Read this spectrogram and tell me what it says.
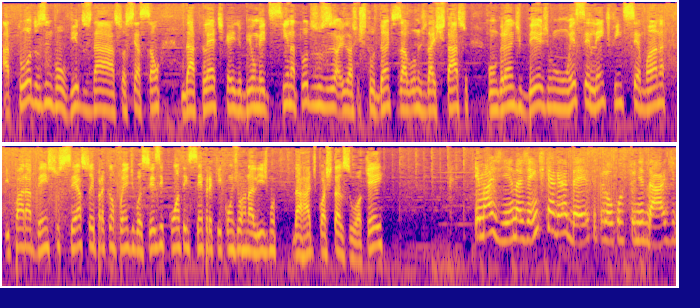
a todos os envolvidos na Associação da Atlética e de Biomedicina, todos os estudantes, alunos da Estácio, um grande beijo, um excelente fim de semana e parabéns, sucesso aí para a campanha de vocês e contem sempre aqui com o jornalismo da Rádio Costa Azul, ok? Imagina, a gente que agradece pela oportunidade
